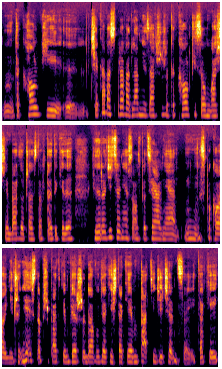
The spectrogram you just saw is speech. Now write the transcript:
mm, te kolki, y, ciekawa sprawa dla mnie zawsze, że te kolki są właśnie bardzo często wtedy, kiedy, kiedy rodzice nie są specjalnie mm, spokojni, czy nie jest to przypadkiem pierwszy dowód jakiejś takiej empatii dziecięcej takiej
